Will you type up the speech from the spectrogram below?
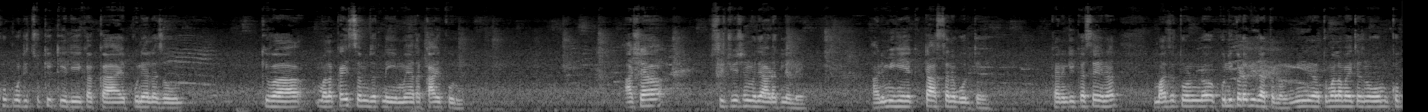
खूप मोठी चुकी केली का काय पुण्याला जाऊन? किंवा मला काहीच समजत नाही मी आता काय करू? अशा सिच्युएशनमध्ये अडकलेलं आहे. आणि मी हे एकटा असताना बोलतो आहे कारण की कसं आहे ना माझं तोंड कुणीकडं बी जातं मग मी तुम्हाला माहिती असं ना ओम खूप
